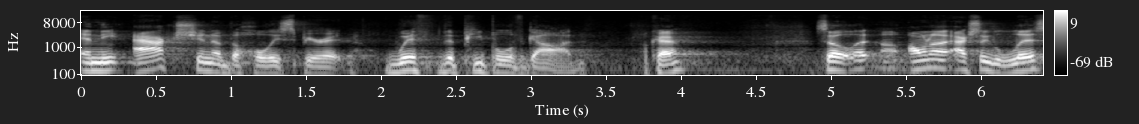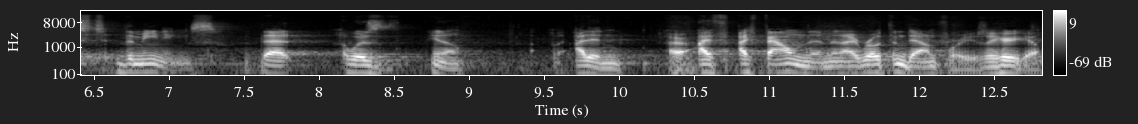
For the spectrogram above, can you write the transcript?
and the action of the Holy Spirit with the people of God. Okay? So I want to actually list the meanings that was, you know, I didn't, I, I found them and I wrote them down for you. So here you go.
